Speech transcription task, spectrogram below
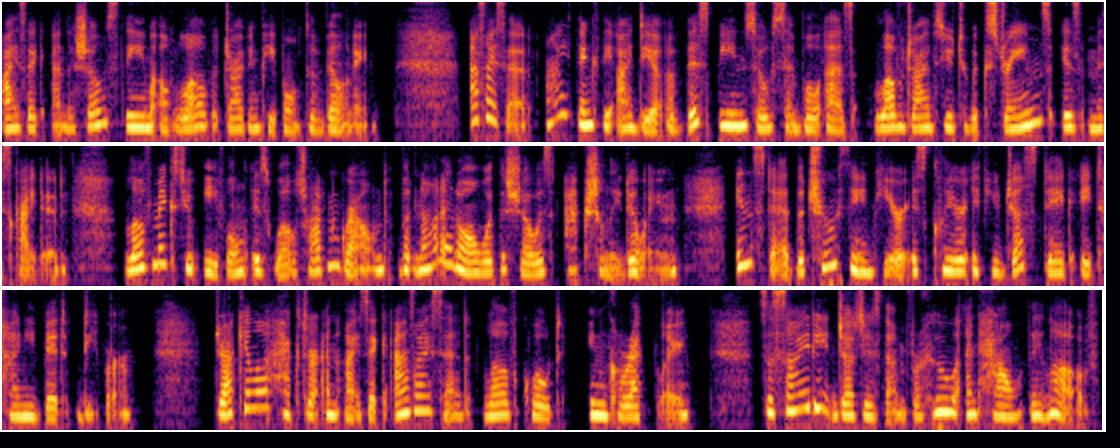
Isaac, and the show's theme of love driving people to villainy. As I said, I think the idea of this being so simple as love drives you to extremes is misguided. Love makes you evil is well trodden ground, but not at all what the show is actually doing. Instead, the true theme here is clear if you just dig a tiny bit deeper. Dracula, Hector, and Isaac, as I said, love, quote, incorrectly. Society judges them for who and how they love.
